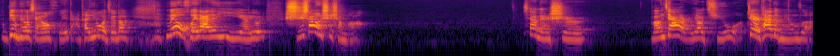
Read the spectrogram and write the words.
我并没有想要回答他，因为我觉得没有回答的意义啊。有时尚是什么？下面是王嘉尔要娶我，这是他的名字。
